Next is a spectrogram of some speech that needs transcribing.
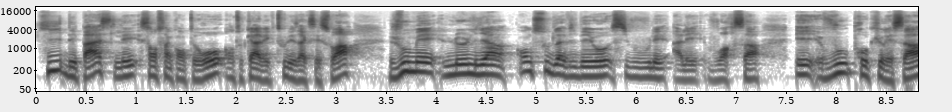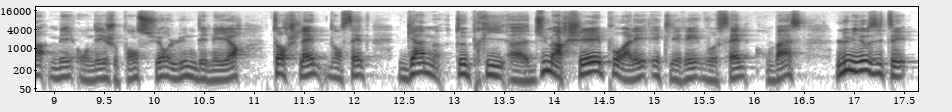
qui dépasse les 150 euros, en tout cas avec tous les accessoires. Je vous mets le lien en dessous de la vidéo si vous voulez aller voir ça et vous procurer ça, mais on est je pense sur l'une des meilleures torches LED dans cette gamme de prix euh, du marché pour aller éclairer vos scènes en basse luminosité.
